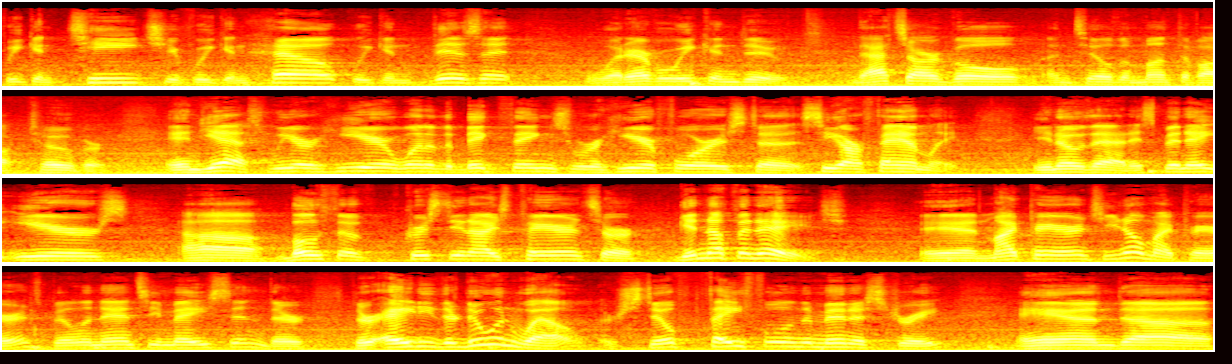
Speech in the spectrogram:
If we can teach, if we can help, we can visit, whatever we can do. That's our goal until the month of October. And yes, we are here. One of the big things we're here for is to see our family. You know that. It's been eight years. Uh, both of Christy and I's parents are getting up in age. And my parents, you know my parents, Bill and Nancy Mason, they're, they're 80, they're doing well. They're still faithful in the ministry. And, uh,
